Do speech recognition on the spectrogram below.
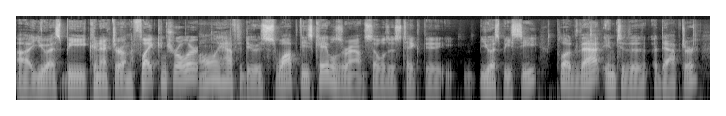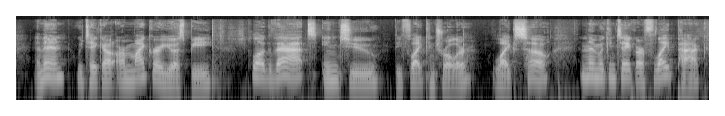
uh, USB connector on the flight controller. All I have to do is swap these cables around. So we'll just take the USB-C, plug that into the adapter, and then we take out our micro USB, plug that into the flight controller like so, and then we can take our flight pack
